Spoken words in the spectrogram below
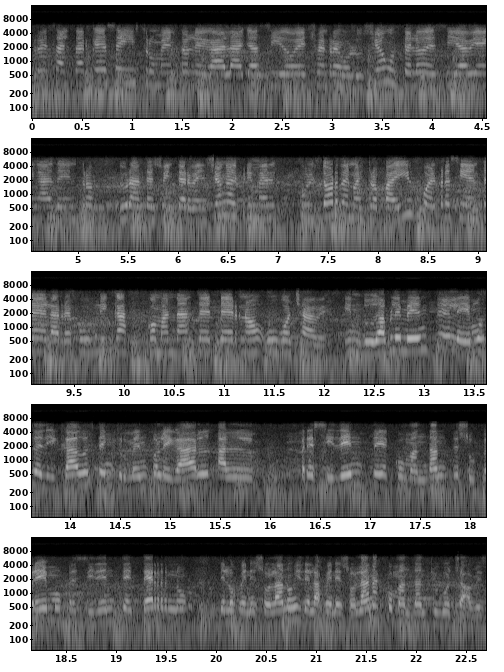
Resaltar que ese instrumento legal haya sido hecho en revolución, usted lo decía bien adentro durante su intervención, el primer cultor de nuestro país fue el presidente de la República, comandante eterno Hugo Chávez. Indudablemente le hemos dedicado este instrumento legal al presidente, comandante supremo, presidente eterno de los venezolanos y de las venezolanas, comandante Hugo Chávez.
